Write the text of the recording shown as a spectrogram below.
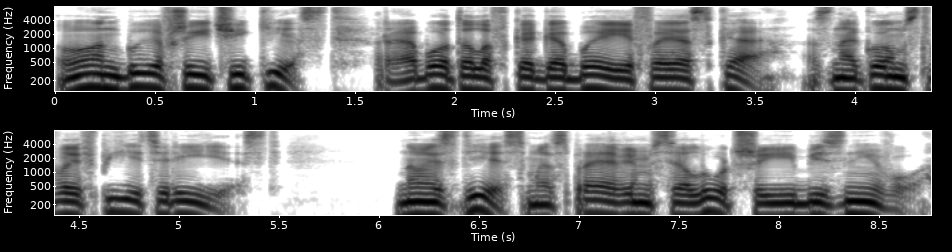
Он бывший чекист, работал в КГБ и ФСК, знакомства в Питере есть. Но здесь мы справимся лучше и без него.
